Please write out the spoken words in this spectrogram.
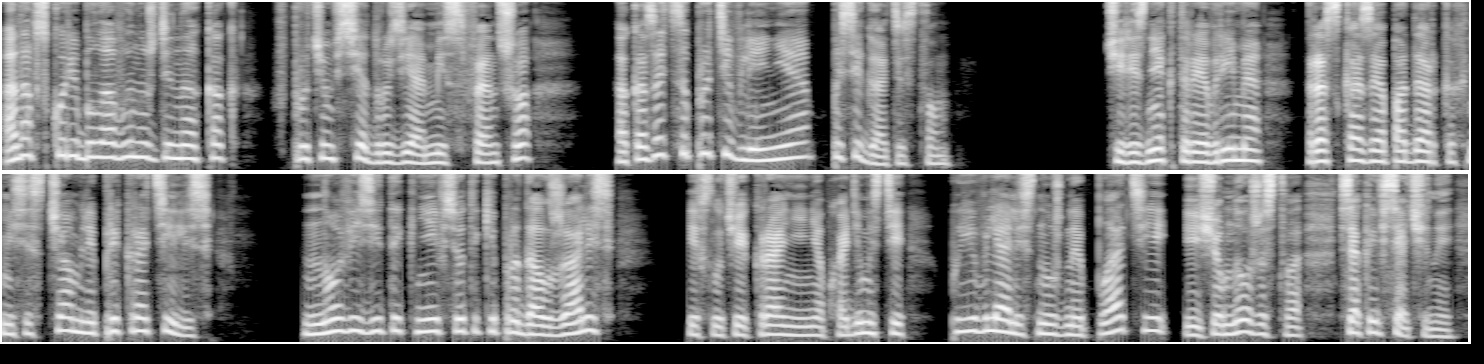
она вскоре была вынуждена, как, впрочем, все друзья мисс Фэншо, оказать сопротивление посягательствам. Через некоторое время рассказы о подарках миссис Чамли прекратились, но визиты к ней все таки продолжались, и в случае крайней необходимости появлялись нужные платья и еще множество всякой всячины —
